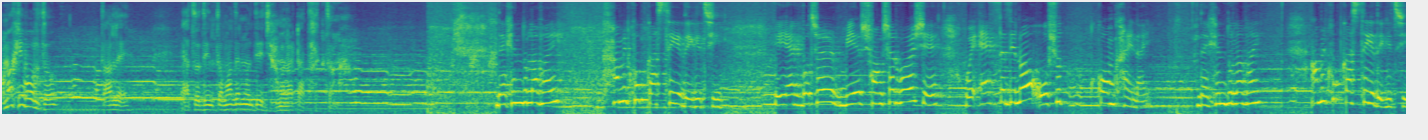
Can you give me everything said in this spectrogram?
আমাকে বলতো, তাহলে এতদিন তোমাদের মধ্যে ঝামেলাটা থাকতো না। দেখেন দুলা ভাই, আমি খুব কাছ থেকে দেখেছি। এই এক বছরের বিয়ের সংসার বয়সে ওই একটা দিনও ওষুধ কম খায় নাই। দেখেন দুলা ভাই, আমি খুব কাছ থেকে দেখেছি।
